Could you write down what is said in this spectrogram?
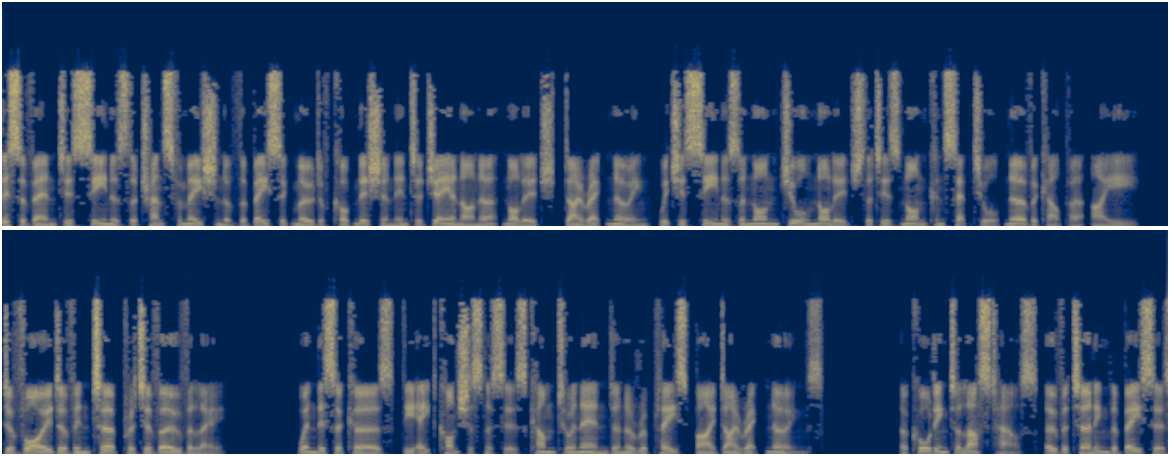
This event is seen as the transformation of the basic mode of cognition into jnana knowledge, direct knowing, which is seen as a non-dual knowledge that is non-conceptual i.e., devoid of interpretive overlay. When this occurs, the eight consciousnesses come to an end and are replaced by direct knowings. According to Lusthaus, overturning the basis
